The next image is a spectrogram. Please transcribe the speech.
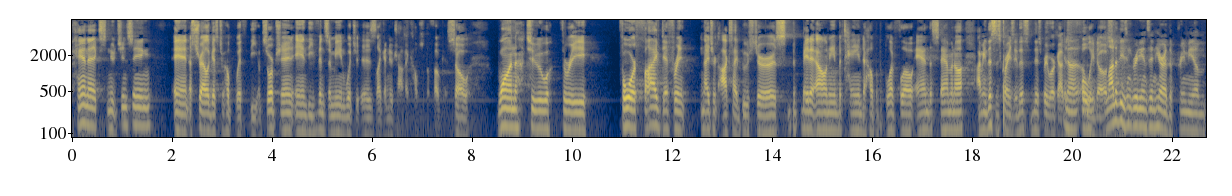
Panax notoginseng and astragalus to help with the absorption, and the vincamine, which is like a nootropic, helps with the focus. So one, two, three, four, five different nitric oxide boosters, beta alanine, betaine to help with the blood flow and the stamina. I mean, this is crazy. This this pre-workout is And, uh, fully dosed. A lot of these ingredients in here are the premium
